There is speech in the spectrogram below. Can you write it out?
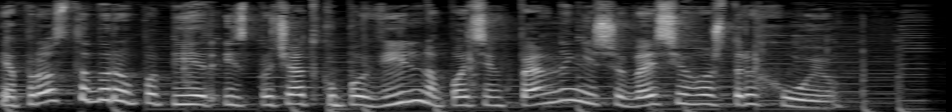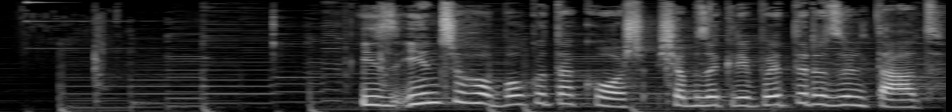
Я просто беру папір і спочатку повільно, потім впевненіше весь його штрихую. І з іншого боку також, щоб закріпити результат.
